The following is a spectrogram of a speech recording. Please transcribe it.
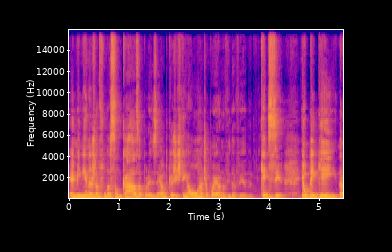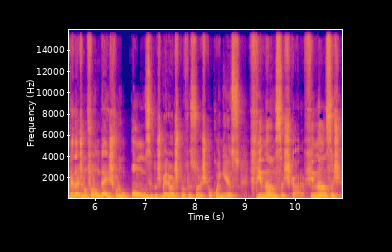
é, meninas na Fundação Casa, por exemplo, que a gente tem a honra de apoiar no Vida Veda. Quer dizer, eu peguei, na verdade não foram 10, foram 11 dos melhores professores que eu conheço, finanças, cara. Finanças,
